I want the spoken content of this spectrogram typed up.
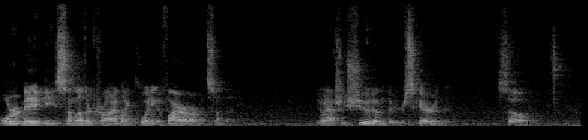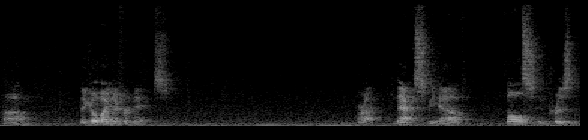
or it may be some other crime like pointing a firearm at somebody. You don't actually shoot them, but you're scaring them. So um, they go by different names. All right, next we have false imprisonment.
